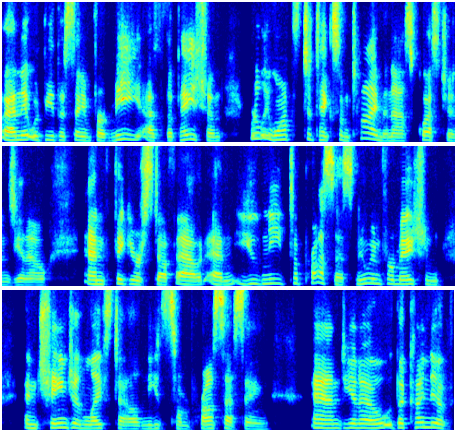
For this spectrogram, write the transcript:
and it would be the same for me as the patient, really wants to take some time and ask questions, you know, and figure stuff out. And you need to process new information and change in lifestyle needs some processing. And you know, the kind of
